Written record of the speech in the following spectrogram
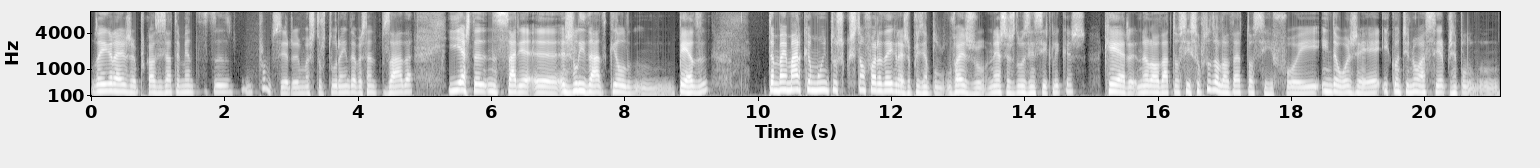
da Igreja, por causa exatamente de pronto, ser uma estrutura ainda bastante pesada e esta necessária uh, agilidade que ele pede também marca muito os que estão fora da Igreja. Por exemplo, vejo nestas duas encíclicas quer na Laudato Si, sobretudo a Laudato Si, foi, ainda hoje é e continua a ser, por exemplo,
